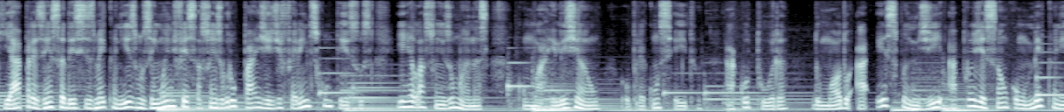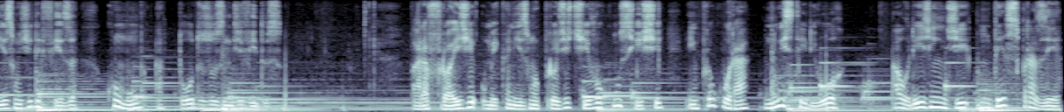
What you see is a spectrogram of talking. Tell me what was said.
que há a presença desses mecanismos em manifestações grupais de diferentes contextos e relações humanas, como a religião, o preconceito, a cultura, do modo a expandir a projeção como mecanismo de defesa comum a todos os indivíduos. Para Freud, o mecanismo projetivo consiste em procurar no exterior a origem de um desprazer,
